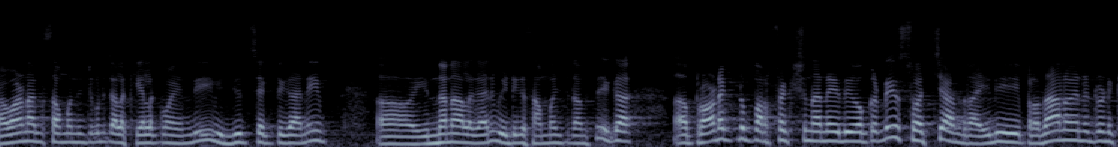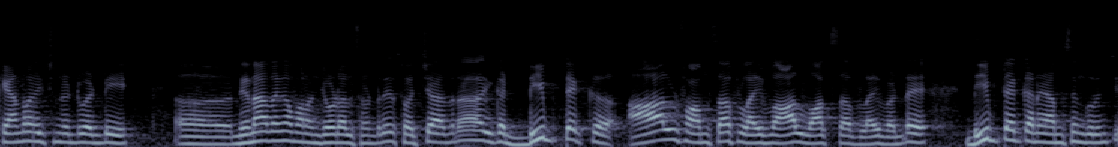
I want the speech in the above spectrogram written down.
రవాణాకు సంబంధించి కూడా చాలా కీలకమైంది. విద్యుత్ శక్తి కానీ ఇంధనాలు కానీ వీటికి సంబంధించిన అంశం. ఇక ప్రోడక్ట్ పర్ఫెక్షన్ అనేది ఒకటి స్వచ్ఛాంధ్ర ఇది ప్రధానమైనటువంటి కేంద్రం ఇచ్చినటువంటి నినాదంగా మనం చూడాల్సి ఉంటుంది. స్వచ్ఛాంధ్ర ఇక deep tech all forms of life all walks of life అంటే డీప్ టెక్ అనే అంశం గురించి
